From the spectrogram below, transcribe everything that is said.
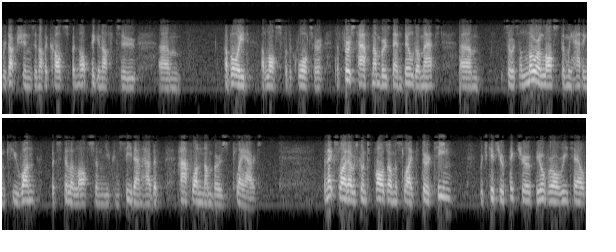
reductions in other costs, but not big enough to um, avoid a loss for the quarter. The first half numbers then build on that. Um, so it's a lower loss than we had in Q1, but still a loss, and you can see then how the half one numbers play out. The next slide I was going to pause on was slide 13, which gives you a picture of the overall retail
